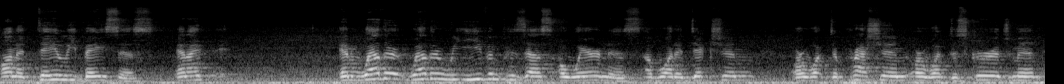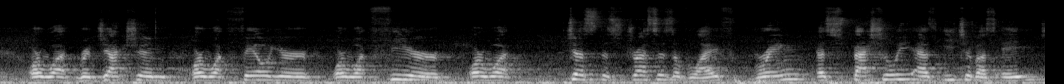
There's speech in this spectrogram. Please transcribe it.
on a daily basis, and I and whether whether we even possess awareness of what addiction or what depression or what discouragement or what rejection or what failure or what fear or what just the stresses of life bring, especially as each of us age,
